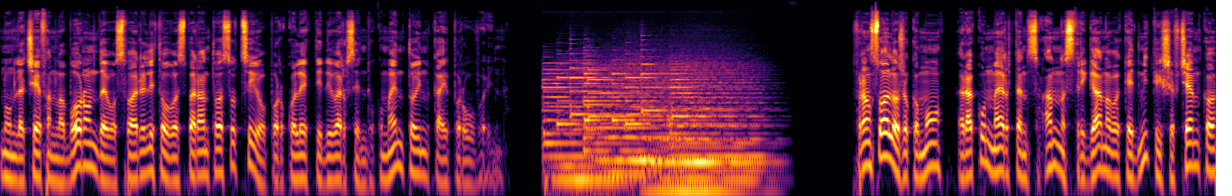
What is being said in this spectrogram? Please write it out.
Nun la cefan laboron devos fare Litova Esperanto Asocio por kolekti diversajn documentoin cae provoin. François Ložokomo, Rakun Mertens, Anna Striganova kaj Dmitri Shevchenko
